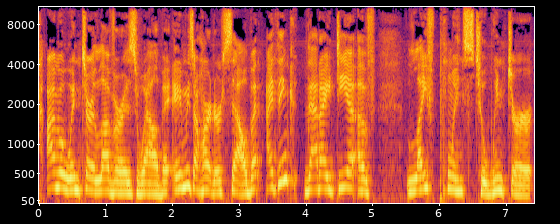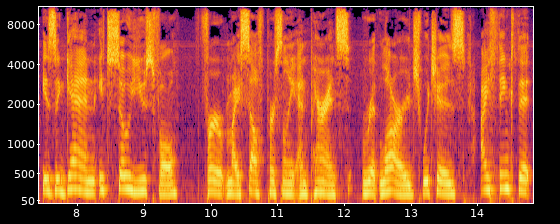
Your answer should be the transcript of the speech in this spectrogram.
I'm a winter lover as well, but Amy's a harder sell. But I think that idea of life points to winter is again, it's so useful for myself personally and parents writ large, which is I think that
